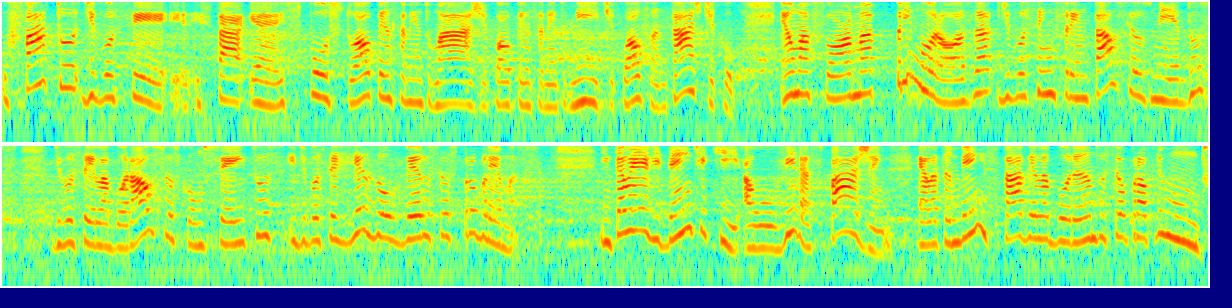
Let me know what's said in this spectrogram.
O fato de você eh, estar é, exposto ao pensamento mágico, ao pensamento mítico, ao fantástico, é uma forma primorosa de você enfrentar os seus medos, de você elaborar os seus conceitos e de você resolver os seus problemas. Então é evidente que, ao ouvir as páginas, ela também estava elaborando o seu próprio mundo.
